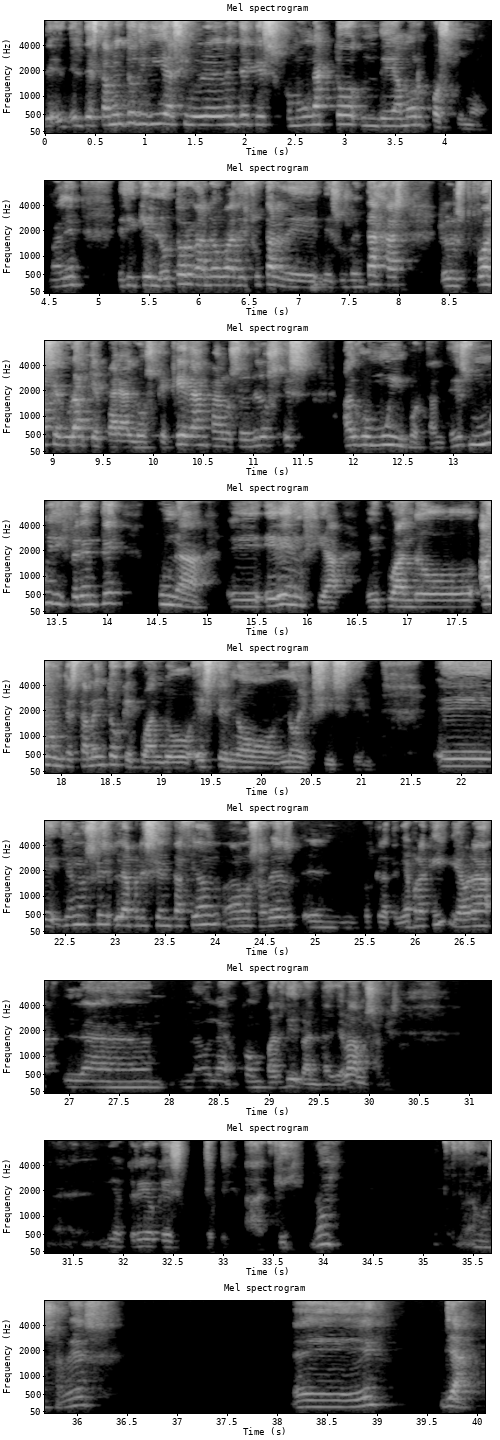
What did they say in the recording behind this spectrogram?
El testamento diría así brevemente que es como un acto de amor póstumo. ¿vale? Es decir, quien lo otorga no va a disfrutar de sus ventajas, pero les puedo asegurar que para los que quedan, para los herederos, es algo muy importante. Es muy diferente una eh, herencia eh, cuando hay un testamento que cuando este no, no existe. Eh, yo no sé, la presentación, vamos a ver, porque la tenía por aquí y ahora la, la compartir pantalla, vamos a ver. yo creo que es aquí, ¿no? Vamos a ver. Eh, ya.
